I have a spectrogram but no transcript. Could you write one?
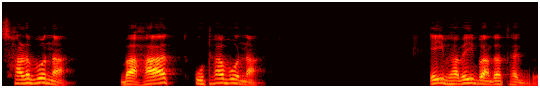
ছাড়বো না বা হাত উঠাবো না এইভাবেই বাঁধা থাকবে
